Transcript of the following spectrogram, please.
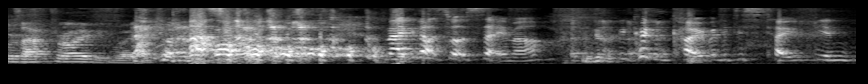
Was that driving where? Maybe that's what set him off. We couldn't cope with the dystopian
